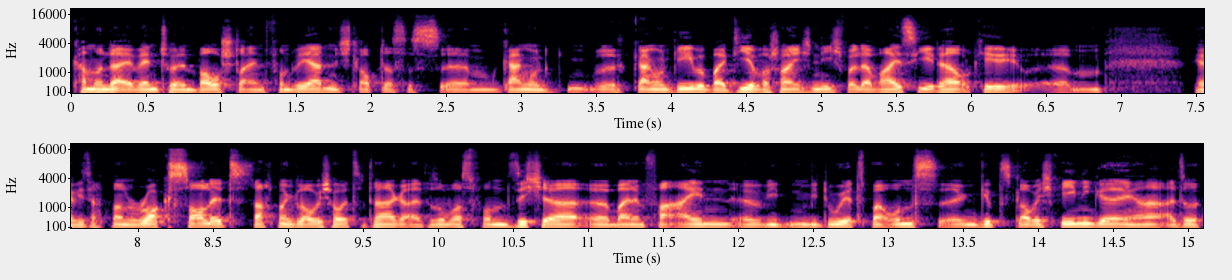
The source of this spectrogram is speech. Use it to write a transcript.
Kann man da eventuell ein Baustein von werden? Ich glaube, das ist ähm, gang, und, gang und gäbe. Bei dir wahrscheinlich nicht, weil da weiß jeder, okay, ähm, ja, wie sagt man, rock solid, sagt man, glaube ich, heutzutage. Also sowas von sicher äh, bei einem Verein, äh, wie, wie du jetzt bei uns, äh, gibt es, glaube ich, wenige. Ja, also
